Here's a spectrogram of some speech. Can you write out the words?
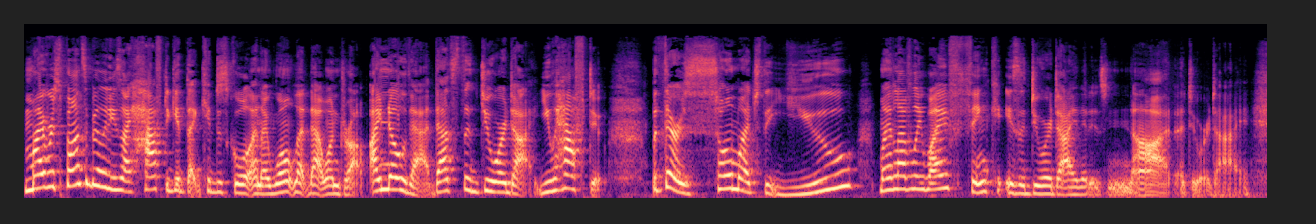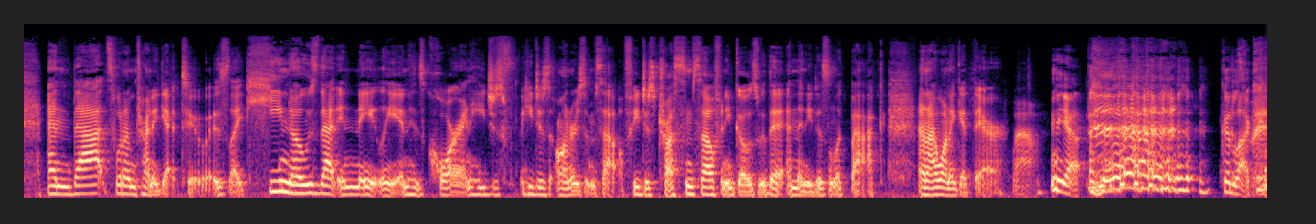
my responsibilities, I have to get that kid to school and I won't let that one drop. I know that. That's the do or die. You have to. But there is so much that you, my lovely wife, think is a do or die that is not a do or die. And that's what I'm trying to get to is like he knows that innately in his core and he just he just honors himself. He just trusts himself and he goes with it and then he doesn't look back. And I want to get there. Wow. Yeah. Good luck. He's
